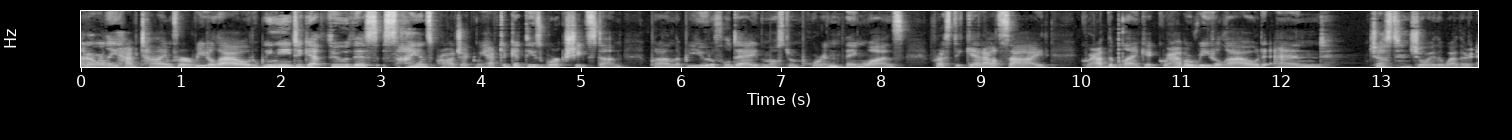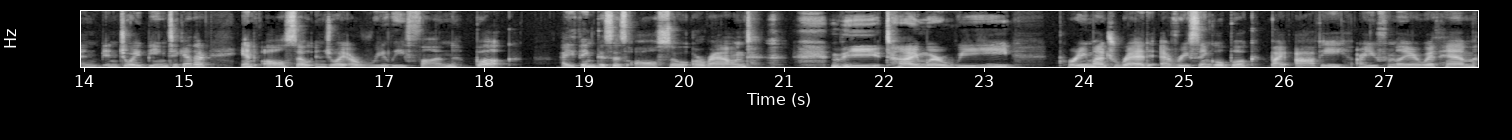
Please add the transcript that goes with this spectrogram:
I don't really have time for a read aloud. We need to get through this science project. We have to get these worksheets done. But on the beautiful day, the most important thing was for us to get outside, grab the blanket, grab a read aloud, and just enjoy the weather and enjoy being together and also enjoy a really fun book. I think this is also around the time where we pretty much read every single book by Avi. Are you familiar with him?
